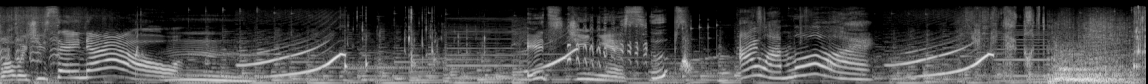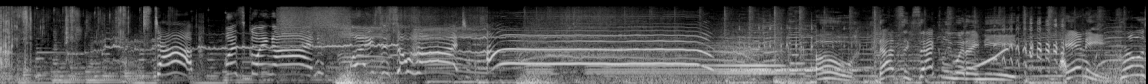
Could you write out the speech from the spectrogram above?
What would you say now? Hmm. It's genius. Oops. I want more. Stop! What's going on? Why is it so hot? Ah! Oh, that's exactly what I need. Annie, grill a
